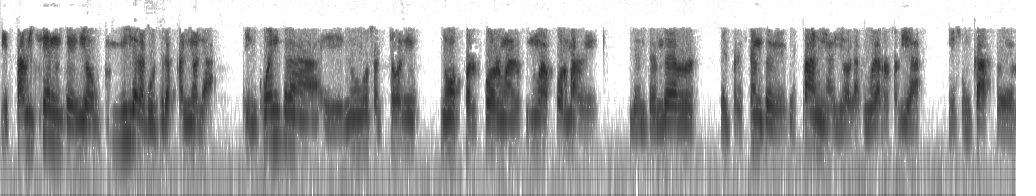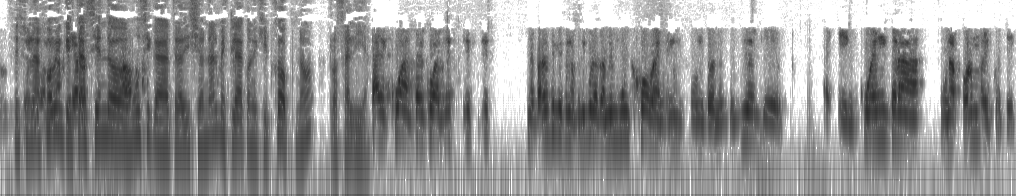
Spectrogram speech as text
está vigente, digo, mira la cultura española, encuentra eh, nuevos actores, nuevos performers, nuevas formas de, de entender el presente de, de España, digo, la figura de Rosalía es un caso. de- Es de una joven que está haciendo música tradicional mezclada con el hip hop, ¿no? Rosalía. Tal cual, tal cual. Es, es, es- me parece que es una película también muy joven en un punto, en el sentido de que encuentra una forma de, de-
